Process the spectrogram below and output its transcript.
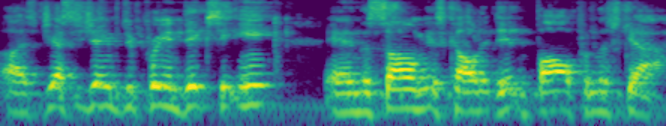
uh, it's Jesse James Dupree and Dixie Inc., and the song is called It Didn't Fall from the Sky.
